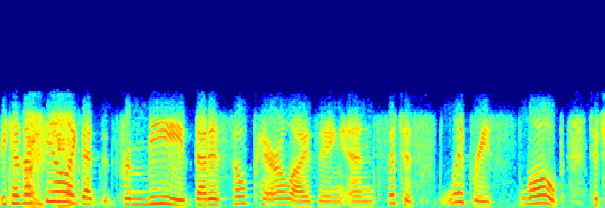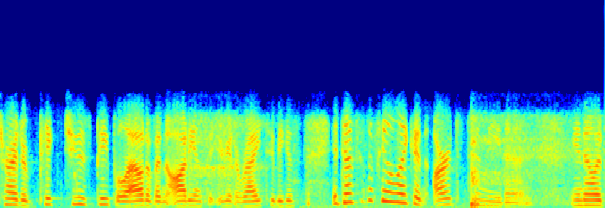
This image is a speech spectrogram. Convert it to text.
because I, I feel can't. like that for me that is so paralyzing and such a slippery slope to try to pick choose people out of an audience that you're going to write to because it doesn't feel like an art to me then. You know, it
